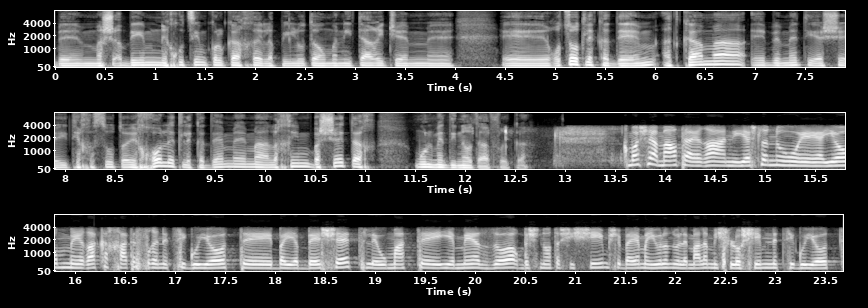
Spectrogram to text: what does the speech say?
במשאבים נחוצים כל כך לפעילות ההומניטרית שהן רוצות לקדם. עד כמה באמת יש התייחסות או יכולת לקדם מהלכים בשטח מול מדינות אפריקה? כמו שאמרת, ערן, יש לנו היום רק 11 נציגויות ביבשת, לעומת ימי הזוהר בשנות ה-60, שבהם היו לנו למעלה מ-30 נציגויות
